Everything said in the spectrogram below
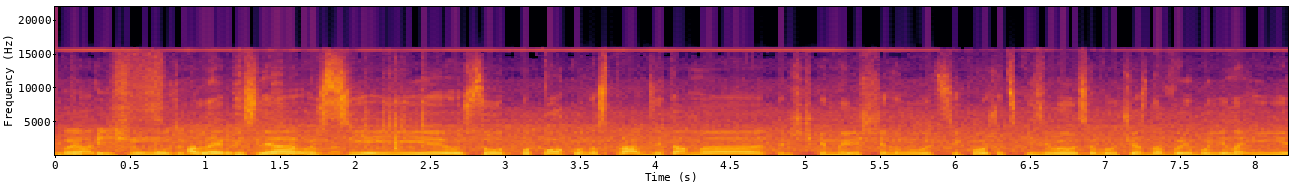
треба так. епічну музику. Але якусь після під ось цієї ось цього от потоку, насправді там е, трішки нижче на вулиці Кошицькій з'явилася величезна вибоїна, і е,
